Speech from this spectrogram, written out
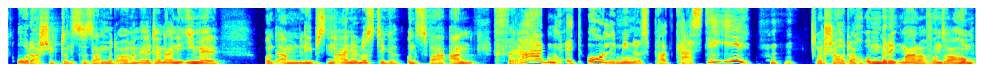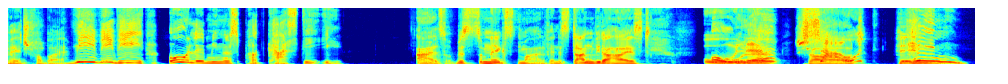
Oder schickt uns zusammen mit euren Eltern eine E-Mail. Und am liebsten eine lustige. Und zwar an Fragen at ole-podcast.de und schaut auch unbedingt mal auf unserer Homepage vorbei. www.ole-podcast.de Also, bis zum nächsten Mal, wenn es dann wieder heißt Ole schaut hin. hin.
